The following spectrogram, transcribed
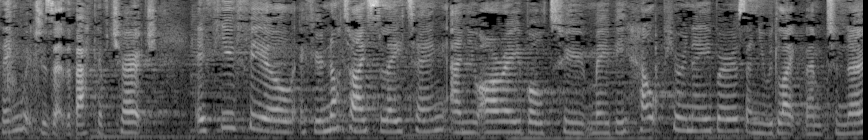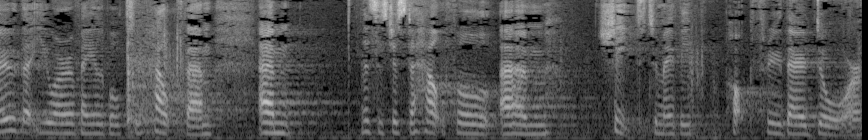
thing, which is at the back of church. If you feel, if you're not isolating and you are able to maybe help your neighbours and you would like them to know that you are available to help them, um, this is just a helpful um, sheet to maybe pop through their door.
